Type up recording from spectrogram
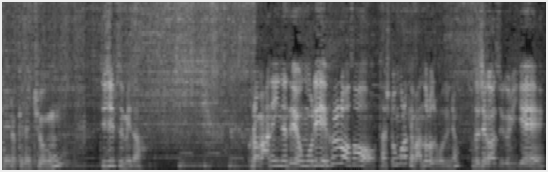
네, 이렇게 대충 뒤집습니다 그럼 안에 있는 내용물이 흘러서 다시 동그랗게 만들어주거든요 근데 제가 지금 이게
